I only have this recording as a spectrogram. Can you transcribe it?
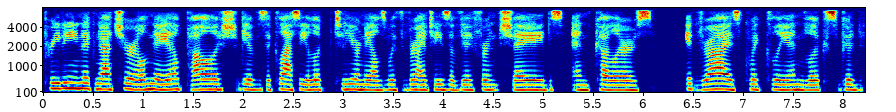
Pretty Natural Nail Polish gives a classy look to your nails with varieties of different shades and colors. It dries quickly and looks good.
